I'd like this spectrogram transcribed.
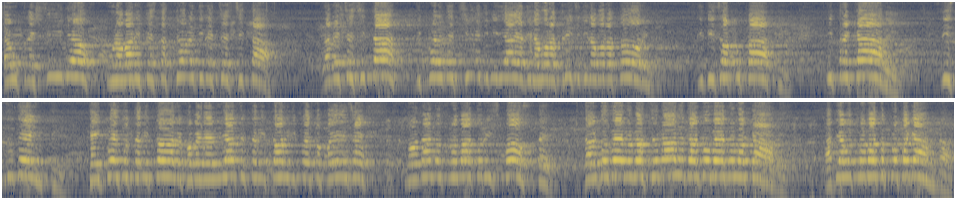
È un presidio, una manifestazione di necessità, la necessità di quelle decine di migliaia di lavoratrici e di lavoratori di disoccupati, di precari, di studenti che in questo territorio come negli altri territori di questo Paese non hanno trovato risposte dal governo nazionale e dal governo locale. Abbiamo trovato propaganda,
